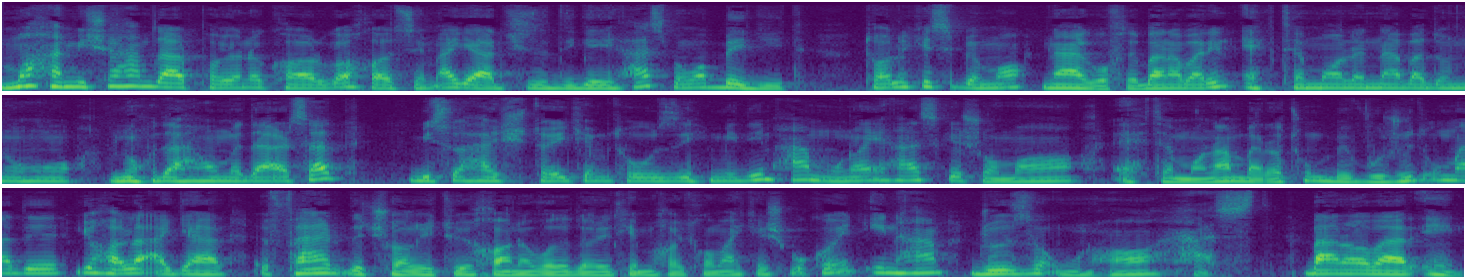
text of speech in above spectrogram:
ما همیشه هم در پایان کارگاه خواستیم. اگر چیز دیگه ای هست به ما بگید. تا حالا کسی به ما نگفته. بنابراین احتمال 99 درصد 28 تایی که توضیح میدیم همونایی هست که شما احتمالا براتون به وجود اومده. یا حالا اگر فرد چاقی توی خانواده دارید که می‌خواید کمکش بکنید این هم جزو اونها هست. بنابراین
